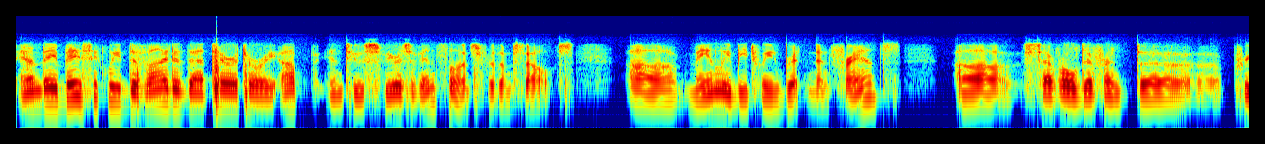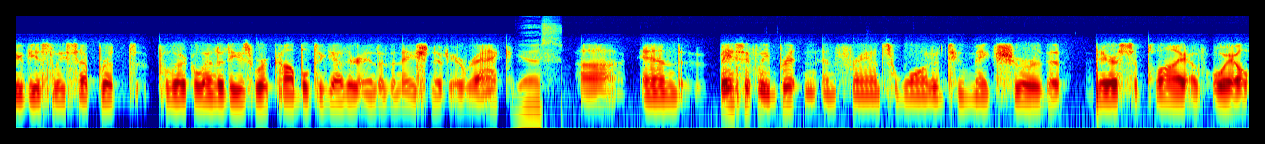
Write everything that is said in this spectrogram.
And they basically divided that territory up into spheres of influence for themselves, uh, mainly between Britain and France. Uh, several different uh, previously separate political entities were cobbled together into the nation of Iraq. Yes. Uh, and basically, Britain and France wanted to make sure that their supply of oil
